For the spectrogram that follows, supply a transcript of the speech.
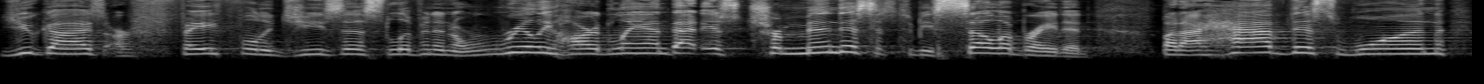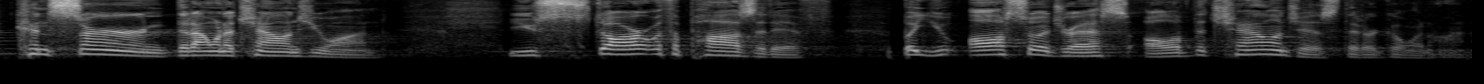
You guys are faithful to Jesus, living in a really hard land. That is tremendous. It's to be celebrated. But I have this one concern that I want to challenge you on. You start with a positive, but you also address all of the challenges that are going on.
